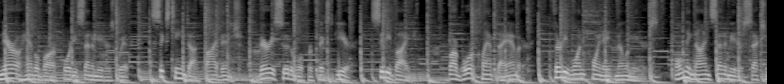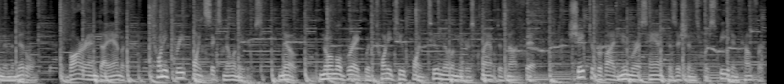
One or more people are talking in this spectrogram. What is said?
Narrow handlebar 40 cm width, 16.5 inch, very suitable for fixed gear, city bike. Bar bore clamp diameter, 31.8 mm, only 9 cm section in the middle. Bar end diameter, 23.6 mm. Note, normal brake with 22.2 mm clamp does not fit. Shape to provide numerous hand positions for speed and comfort.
